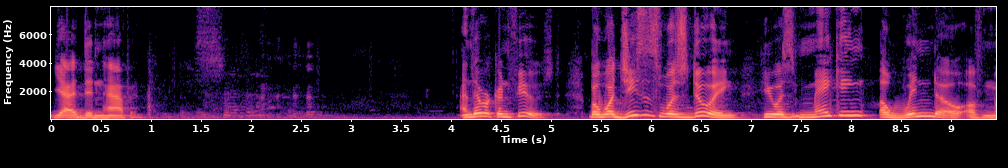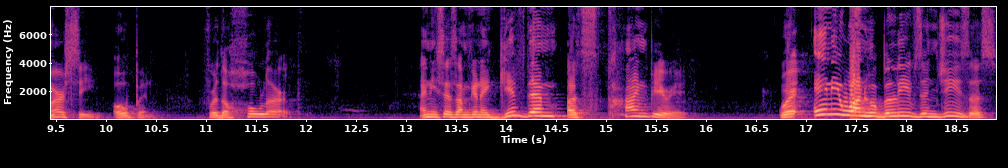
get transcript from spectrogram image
Yeah, it didn't happen. and they were confused. But what Jesus was doing, he was making a window of mercy open for the whole earth. And he says, I'm going to give them a time period where anyone who believes in Jesus,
